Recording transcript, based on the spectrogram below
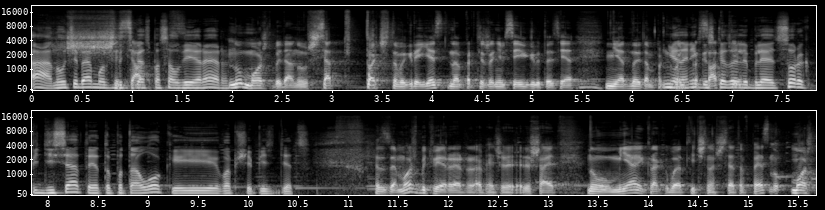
А, ну у тебя, может быть, 60. тебя спасал VRR. Ну, может быть, да. Ну, 60 точно в игре есть на протяжении всей игры. То есть я ни одной там Нет, какой-нибудь они просадки- сказали, блядь, 40-50, и это потолок, и вообще пиздец. Может быть, VRR, опять же, решает. Ну, у меня игра как бы отлично 60 FPS. Ну, может,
